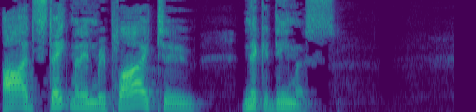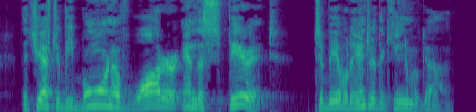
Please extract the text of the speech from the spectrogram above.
odd statement in reply to Nicodemus that you have to be born of water and the Spirit to be able to enter the kingdom of God.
